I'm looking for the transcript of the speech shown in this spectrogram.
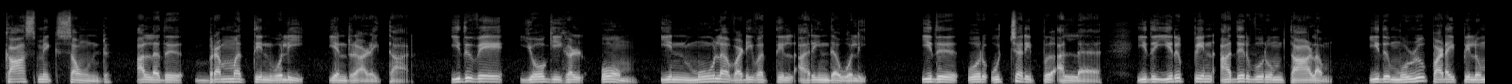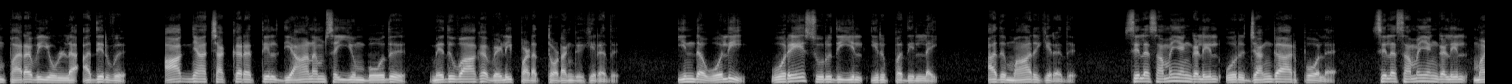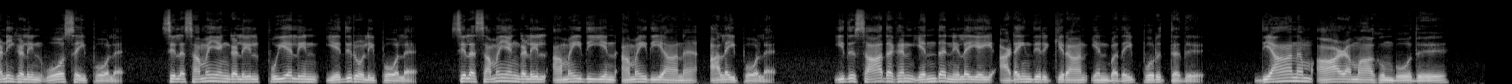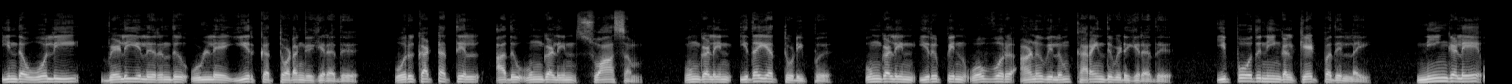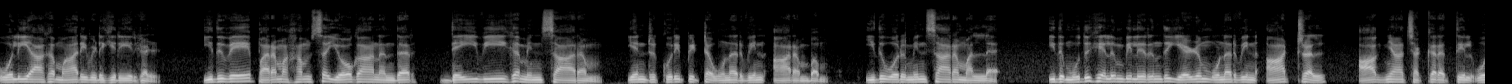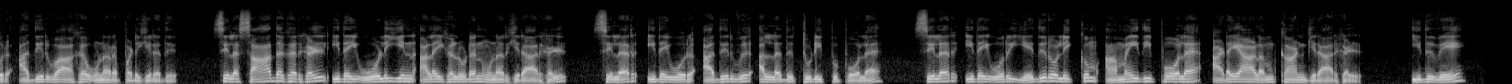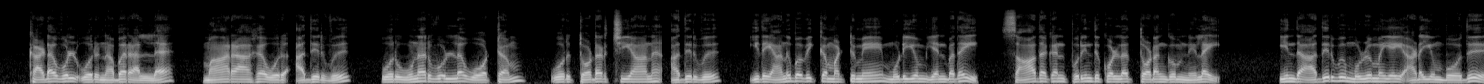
காஸ்மிக் சவுண்ட் அல்லது பிரம்மத்தின் ஒலி என்று அழைத்தார். இதுவே யோகிகள் ஓம் இன் மூல வடிவத்தில் அறிந்த ஒலி. இது ஒரு உச்சரிப்பு அல்ல. இது இருப்பின் அதிர்வுறும் தாளம். இது முழு படைப்பிலும் பரவியுள்ள அதிர்வு. ஆக்ஞா சக்கரத்தில் தியானம் செய்யும்போது மெதுவாக வெளிப்படத் தொடங்குகிறது. இந்த ஒலி ஒரே சுருதியில் இருப்பதில்லை. அது மாறுகிறது. சில சமயங்களில் ஒரு ஜங்கார் போல சில சமயங்களில் மணிகளின் ஓசை போல சில சமயங்களில் புயலின் எதிரொலி போல சில சமயங்களில் அமைதியின் அமைதியான அலை போல. இது சாதகன் எந்த நிலையை அடைந்திருக்கிறான் என்பதை பொறுத்தது. தியானம் ஆழமாகும்போது இந்த ஒலி வெளியிலிருந்து உள்ளே ஈர்க்கத் தொடங்குகிறது. ஒரு கட்டத்தில் அது உங்களின் சுவாசம் உங்களின் இதயத் துடிப்பு உங்களின் இருப்பின் ஒவ்வொரு அணுவிலும் கரைந்து விடுகிறது. இப்போது நீங்கள் கேட்பதில்லை. நீங்களே ஒலியாக மாறிவிடுகிறீர்கள். இதுவே பரமஹம்ச யோகானந்தர் தெய்வீக மின்சாரம் என்று குறிப்பிட்ட உணர்வின் ஆரம்பம். இது ஒரு மின்சாரம் அல்ல. இது முதுகெலும்பிலிருந்து எழும் உணர்வின் ஆற்றல் ஆக்ஞா சக்கரத்தில் ஒரு அதிர்வாக உணரப்படுகிறது. சில சாதகர்கள் இதை ஒளியின் அலைகளுடன் உணர்கிறார்கள். சிலர் இதை ஒரு அதிர்வு அல்லது துடிப்பு போல சிலர் இதை ஒரு எதிரொலிக்கும் அமைதி போல அடையாளம் காண்கிறார்கள். இதுவே கடவுள் ஒரு நபர் அல்ல மாறாக ஒரு அதிர்வு ஒரு உணர்வுள்ள ஓட்டம் ஒரு தொடர்ச்சியான அதிர்வு இதை அனுபவிக்க மட்டுமே முடியும் என்பதை சாதகன் புரிந்து கொள்ளத் தொடங்கும் நிலை. இந்த அதிர்வு முழுமையை அடையும்போது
